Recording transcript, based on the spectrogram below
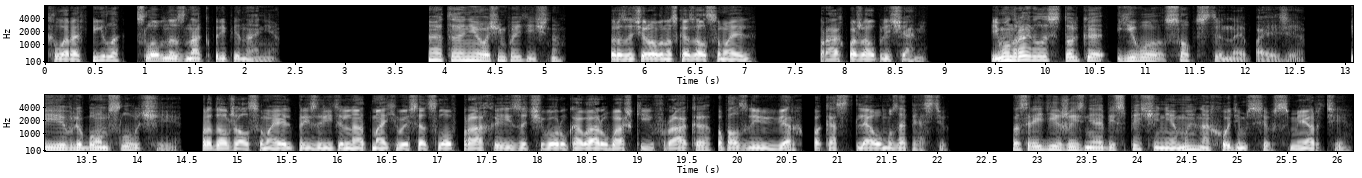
хлорофила, словно знак препинания. «Это не очень поэтично», — разочарованно сказал Самаэль. Прах пожал плечами. Ему нравилась только его собственная поэзия. «И в любом случае», — продолжал Самаэль, презрительно отмахиваясь от слов праха, из-за чего рукава рубашки и фрака поползли вверх по костлявому запястью. «Посреди жизнеобеспечения мы находимся в смерти.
